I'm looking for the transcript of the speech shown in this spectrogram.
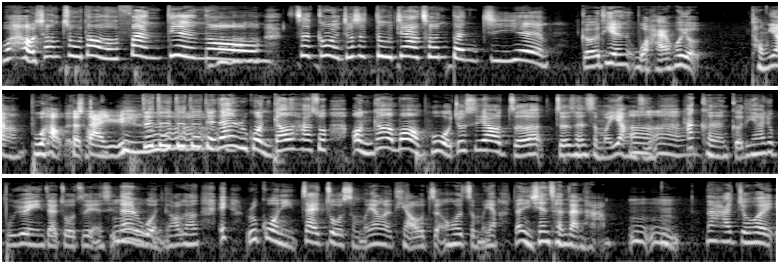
我好像住到了饭店哦，这根本就是度假村等级耶。隔天我还会有。同样铺好的，的待遇，对对对对对。但是如果你告诉他说：“哦，你刚刚帮我铺，我就是要折折成什么样子。嗯嗯”他可能隔天他就不愿意再做这件事。嗯、但如果你告诉他：“哎，如果你再做什么样的调整或者怎么样，那你先称赞他，嗯嗯，嗯，那他就会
